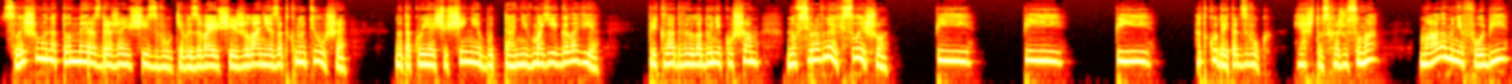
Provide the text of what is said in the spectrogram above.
Слышу монотонные раздражающие звуки, вызывающие желание заткнуть уши. Но такое ощущение, будто они в моей голове. Прикладываю ладони к ушам, но все равно их слышу. Пи, пи, пи. Откуда этот звук? Я что, схожу с ума? Мало мне фобии,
